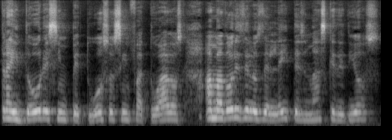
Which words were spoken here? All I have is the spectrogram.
traidores, impetuosos, infatuados, amadores de los deleites más que de Dios,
